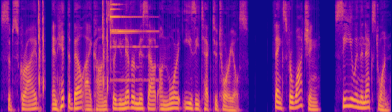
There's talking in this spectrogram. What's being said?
subscribe, and hit the bell icon so you never miss out on more easy tech tutorials. Thanks for watching. See you in the next one.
